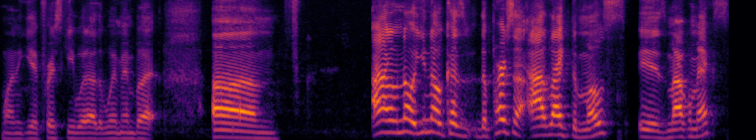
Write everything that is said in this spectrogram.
wanting to get frisky with other women, but um, I don't know. You know, because the person I like the most is Malcolm X.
